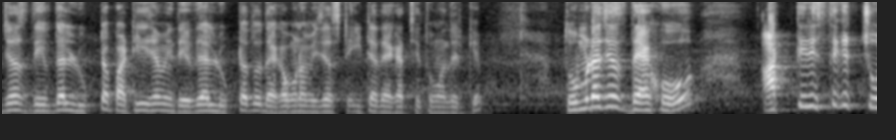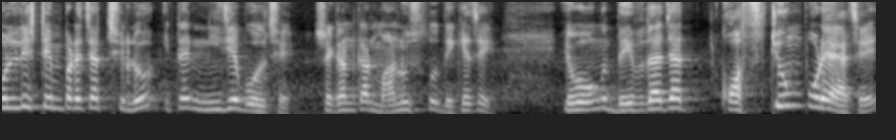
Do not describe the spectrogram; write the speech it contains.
জাস্ট দেবদার লুকটা পাঠিয়েছি। আমি দেবদার লুকটা তো দেখাবো না, আমি জাস্ট এইটা দেখাচ্ছি তোমাদেরকে। তোমরা জাস্ট দেখো, আটত্রিশ থেকে চল্লিশ টেম্পারেচার ছিল, এটা নিজে বলছে। সেখানকার মানুষ তো দেখেছে। এবং দেবদা যা কস্টিউম পরে আছে,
